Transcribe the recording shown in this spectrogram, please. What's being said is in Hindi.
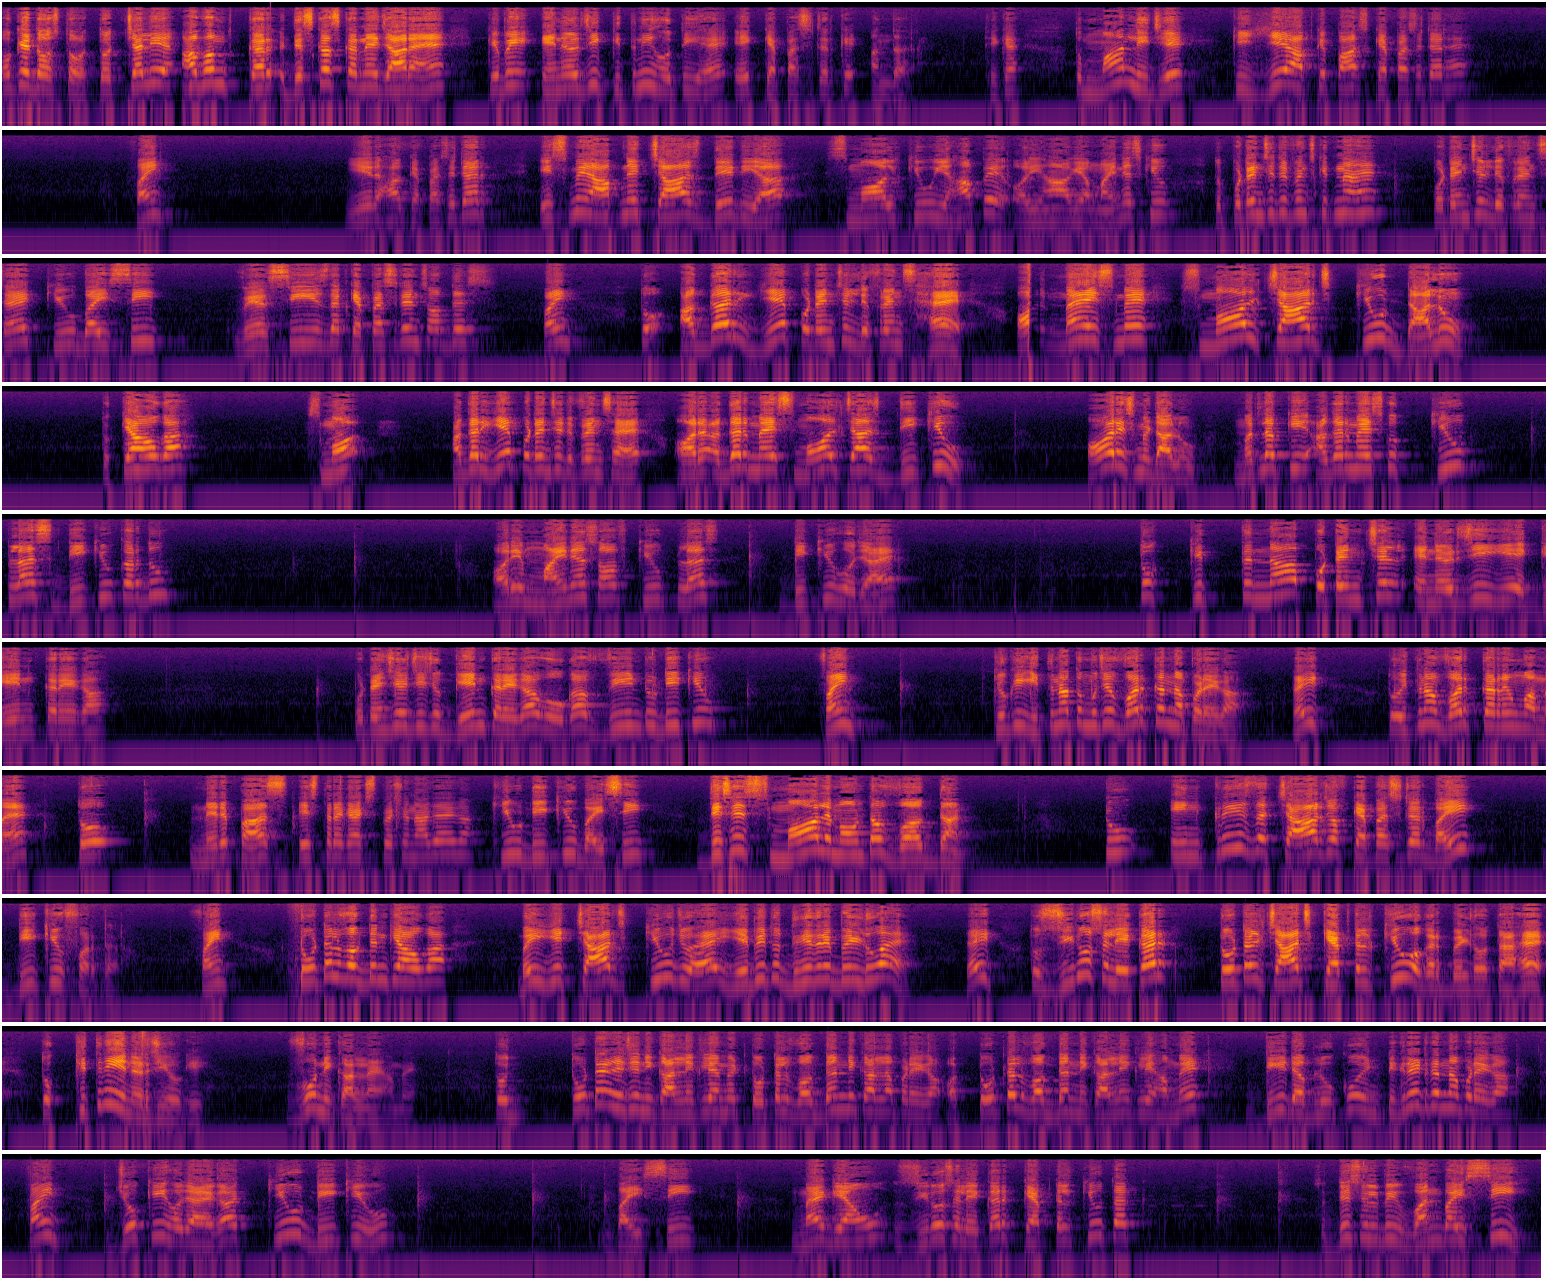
ओके दोस्तों तो चलिए अब हम कर, डिस्कस करने जा रहे हैं कि भाई एनर्जी कितनी होती है एक कैपेसिटर के अंदर ठीक है? तो मान लीजिए कि ये आपके पास कैपेसिटर है। फाइन ये रहा कैपेसिटर इसमें आपने चार्ज दे दिया स्मॉल क्यू यहाँ पे और यहाँ आ गया माइनस क्यू तो पोटेंशियल डिफरेंस कितना है? पोटेंशियल डिफरेंस है Q by C where C is the capacitance of this fine तो अगर ये पोटेंशियल डिफरेंस है और मैं इसमें स्मॉल चार्ज क्यू डालूं तो क्या होगा? स्मॉल अगर ये पोटेंशियल डिफरेंस है और अगर मैं स्मॉल चार्ज डी क्यू और इसमें डालूं मतलब कि अगर मैं इसको क्यू प्लस डी क्यू कर दूँ और ये minus of Q plus D Q हो जाए कितना पोटेंशियल एनर्जी ये गेन करेगा? पोटेंशियल एनर्जी जो गेन करेगा वो होगा v into D Q fine क्योंकि इतना तो मुझे वर्क करना पड़ेगा राइट तो इतना वर्क कर रहूँगा मैं तो मेरे पास इस तरह का एक्सप्रेशन आ जाएगा. Q D Q by C this is small amount of work done to increase the charge of capacitor by D Q further fine total work done क्या होगा? भाई, ये चार्ज क्यू जो है, ये भी तो धीरे धीरे बिल्ड हुआ है राइट तो ज़ीरो से लेकर टोटल चार्ज कैपिटल क्यू अगर बिल्ड होता है तो कितनी एनर्जी होगी? वो निकालना है हमें। तो टोटल एनर्जी निकालने के लिए हमें टोटल वर्क डन निकालना पड़ेगा और टोटल वर्क डन निकालने के लिए हमें डी डब्ल्यू को इंटीग्रेट करना पड़ेगा। फाइन जो कि हो जाएगा Q D Q by C मैं गया हूँ ज़ीरो से लेकर कैपिटल क्यू तक। So, this will be 1 by C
